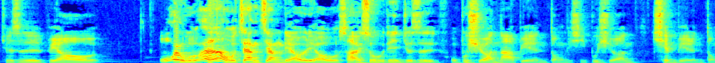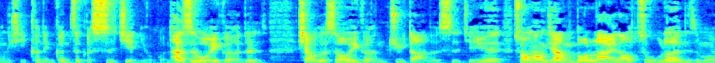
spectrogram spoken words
就是不要。我我那我这样这样聊一聊，我猜说不定就是我不喜欢拿别人东西，不喜欢欠别人东西，可能跟这个事件有关。它是我一个很小的时候一个很巨大的事件，因为双方家长都来，然后主任什么，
